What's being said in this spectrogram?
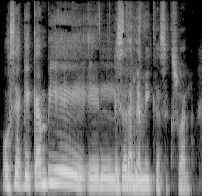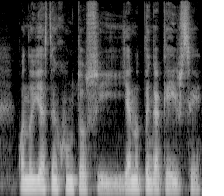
O sea, que cambie el Esa estar- dinámica sexual, cuando ya estén juntos y ya no tenga que irse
